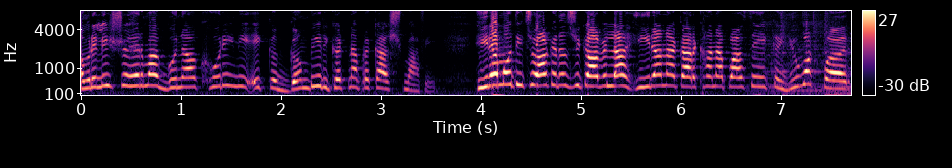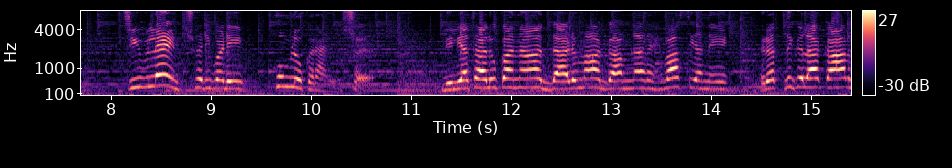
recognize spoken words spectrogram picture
અમરેલી શહેરમાં ગુનાખોરીની એક ગંભીર ઘટના પ્રકાશમાં આવી. હીરામોતી ચોક નજીક આવેલા હીરાના કારખાના પાસે એક યુવક પર જીવલેણ છરી વડે હુમલો કરાયો છે. લીલિયા તાલુકાના દાડમા ગામના રહેવાસી અને રત્નકલાકાર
